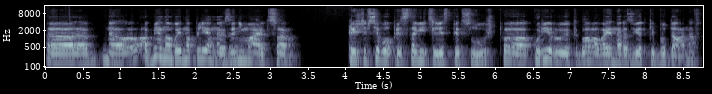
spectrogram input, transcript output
Обменом военнопленных занимаются прежде всего представители спецслужб, э, курирует глава военной разведки Буданов.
